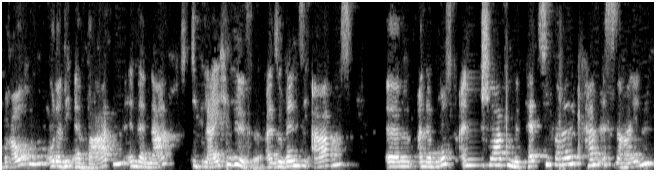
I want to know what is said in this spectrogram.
brauchen oder die erwarten in der Nacht die gleiche Hilfe. Also wenn sie abends ähm, an der Brust einschlafen mit Petsyball, kann es sein,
